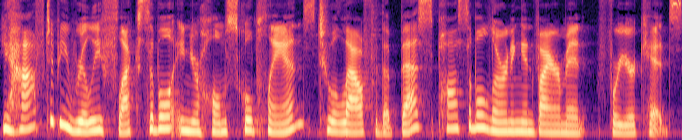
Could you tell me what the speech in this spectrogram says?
You have to be really flexible in your homeschool plans to allow for the best possible learning environment for your kids.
